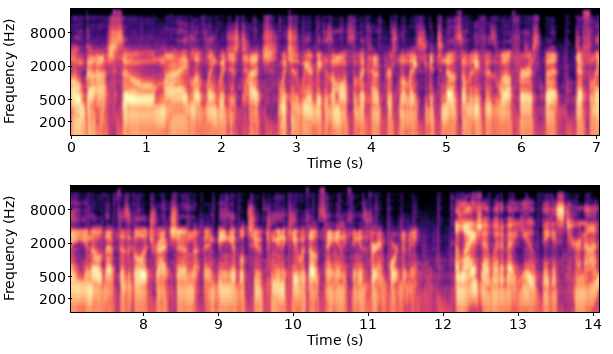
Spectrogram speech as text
Oh gosh, so my love language is touch, which is weird because I'm also the kind of person that likes to get to know somebody as well first, but definitely, you know, that physical attraction and being able to communicate without saying anything is very important to me. Elijah, what about you? Biggest turn on?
